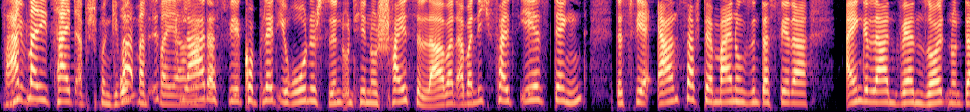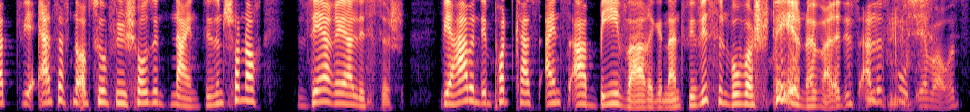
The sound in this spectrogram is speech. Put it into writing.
Wart mal die Zeit abspringen. Wart mal zwei ist Jahre. klar, dass wir komplett ironisch sind und hier nur Scheiße labern, aber nicht, falls ihr jetzt denkt, dass wir ernsthaft der Meinung sind, dass wir da eingeladen werden sollten und dass wir ernsthaft eine Option für die Show sind. Nein, wir sind schon noch sehr realistisch. Wir haben den Podcast 1A B-Ware genannt. Wir wissen, wo wir stehen. Das ist alles gut hier bei uns.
